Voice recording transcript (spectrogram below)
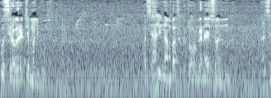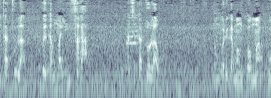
ko sira wɛrɛ tɛ mali bolo parce que hali n'an b'a fɛ ka to organisation ninnu na an se ka t'u la pour que ka mali faga an se ka t'o la o donc o de kama n ko ma ko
